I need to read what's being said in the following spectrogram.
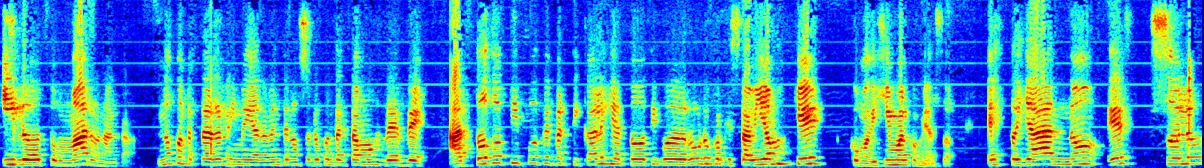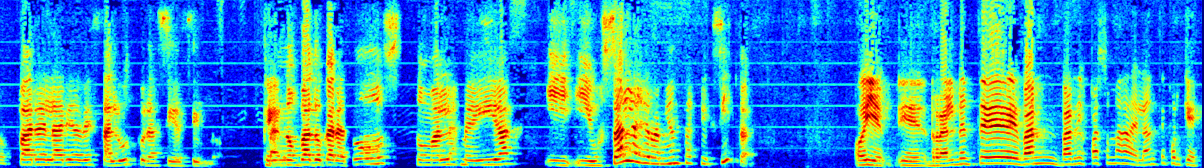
y lo tomaron acá. Nos contactaron sí. inmediatamente, nosotros contactamos desde a todo tipo de verticales y a todo tipo de rubros porque sabíamos que, como dijimos al comienzo, esto ya no es solo para el área de salud, por así decirlo. Claro. Nos va a tocar a todos tomar las medidas y, y usar las herramientas que existan. Oye, eh, realmente van varios pasos más adelante porque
